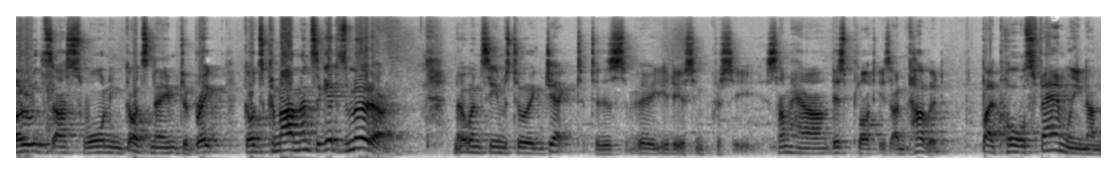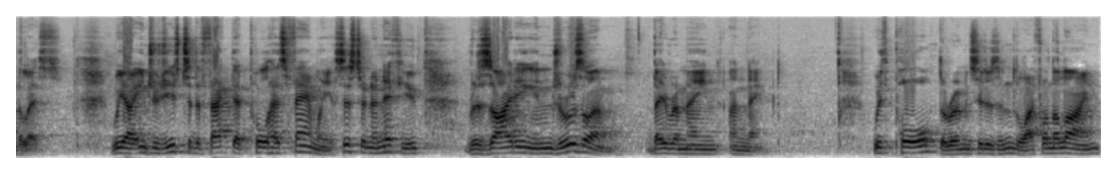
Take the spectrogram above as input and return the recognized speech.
oaths are sworn in God's name to break God's commandments against murder. No one seems to object to this very idiosyncrasy. Somehow, this plot is uncovered by Paul's family, nonetheless. We are introduced to the fact that Paul has family, a sister and a nephew, residing in Jerusalem. They remain unnamed. With Paul, the Roman citizen, life on the line,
